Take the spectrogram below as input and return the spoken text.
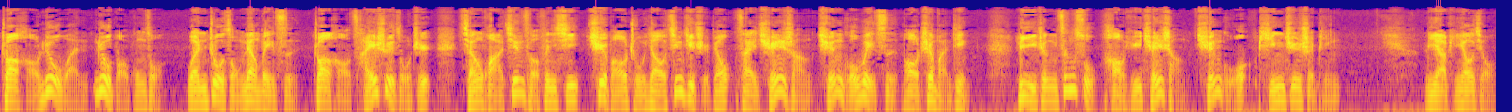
抓好六稳六保工作。稳住总量位次，抓好财税组织，强化监测分析，确保主要经济指标在全省全国位次保持稳定，力争增速好于全省全国平均水平。李亚平要求，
